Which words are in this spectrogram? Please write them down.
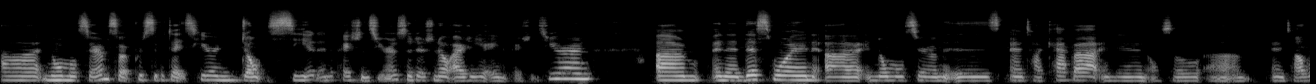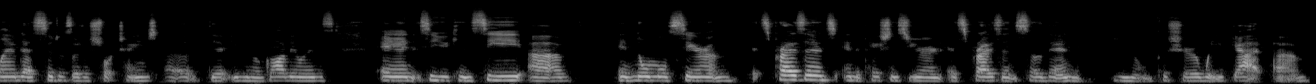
uh, normal serum, so it precipitates here and you don't see it in the patient's urine, so there's no IgA in the patient's urine. Um, and then this one, uh, normal serum is anti-kappa and then also um, anti-lambda. So those are the short chains of the immunoglobulins. And so you can see um, in normal serum it's present, in the patient's urine it's present. So then, you know, for sure we've got um,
